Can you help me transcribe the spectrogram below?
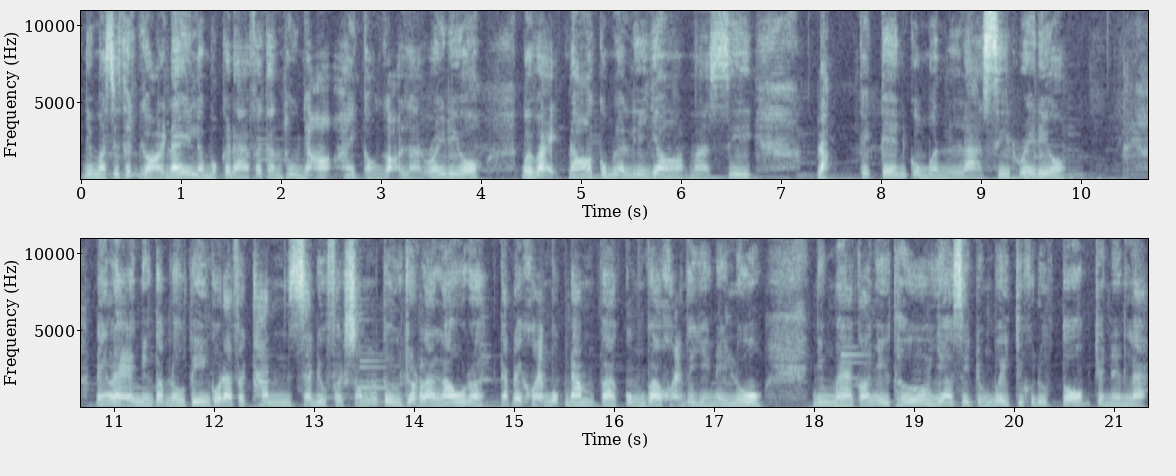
Nhưng mà Si thích gọi đây là một cái đài phát thanh thu nhỏ hay còn gọi là radio. Bởi vậy đó cũng là lý do mà Si đặt cái kênh của mình là Si Radio. Đáng lẽ những tập đầu tiên của đài phát thanh sẽ được phát sóng từ rất là lâu rồi, cách đây khoảng một năm và cũng vào khoảng thời gian này luôn. Nhưng mà có nhiều thứ do Si chuẩn bị chưa có được tốt cho nên là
